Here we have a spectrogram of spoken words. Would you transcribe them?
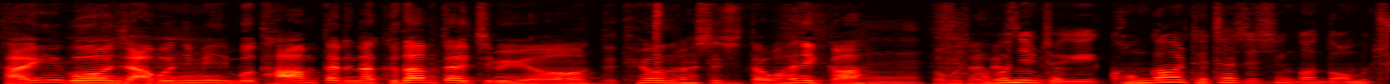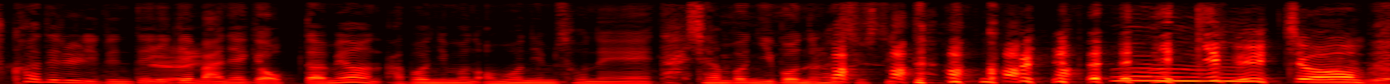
다행이건 이제 네. 아버님이 뭐 다음 달이나 그 다음 달쯤이면 이제 퇴원을 하실 수 있다고 하니까 네. 너무 잘 아버님 됐습니다. 저기 건강을 되찾으신 건 너무 축하드릴 일인데 예, 이게 예. 만약에 없다면 아버님은 어머님 손에 다시 한번 입원을 하실 수 있다는 거를 얘기를 좀 아이고야.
